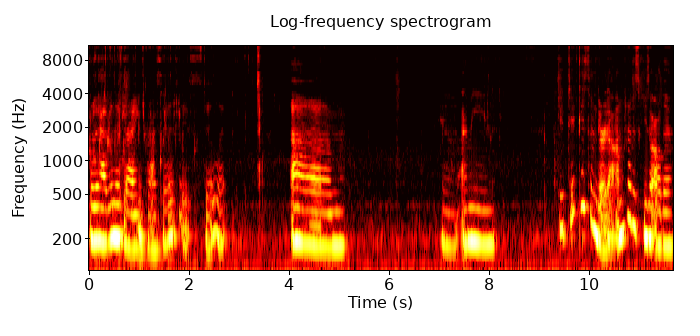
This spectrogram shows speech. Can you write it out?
For having the drying process, it's still wet. Um, yeah, I mean, it did get some dirt out. I'm trying to squeeze out all the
